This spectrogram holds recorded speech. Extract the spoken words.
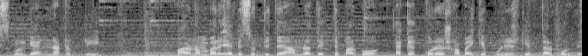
স্কুল গ্যাং নাটকটি। বারো নম্বর এপিসোডটিতে আমরা দেখতে পারব এক এক করে সবাইকে পুলিশ গ্রেপ্তার করবে।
